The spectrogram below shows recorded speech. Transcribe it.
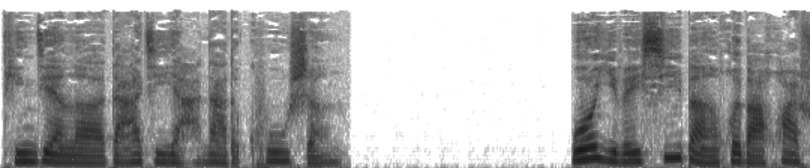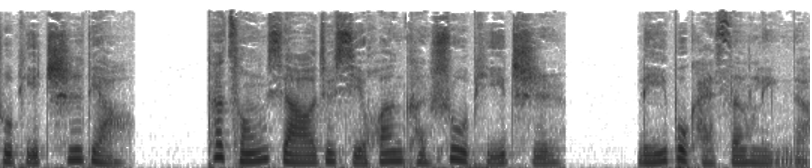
听见了达吉亚娜的哭声。我以为西板会把桦树皮吃掉，他从小就喜欢啃树皮吃，离不开森林的。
